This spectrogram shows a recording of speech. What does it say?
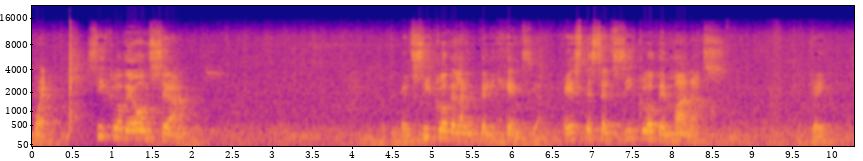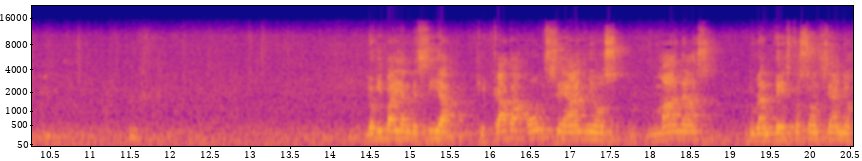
Bueno, ciclo de 11 años. El ciclo de la inteligencia. Este es el ciclo de manas. ¿Ok? Yogi Bayan decía que cada 11 años Manas, durante estos 11 años,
